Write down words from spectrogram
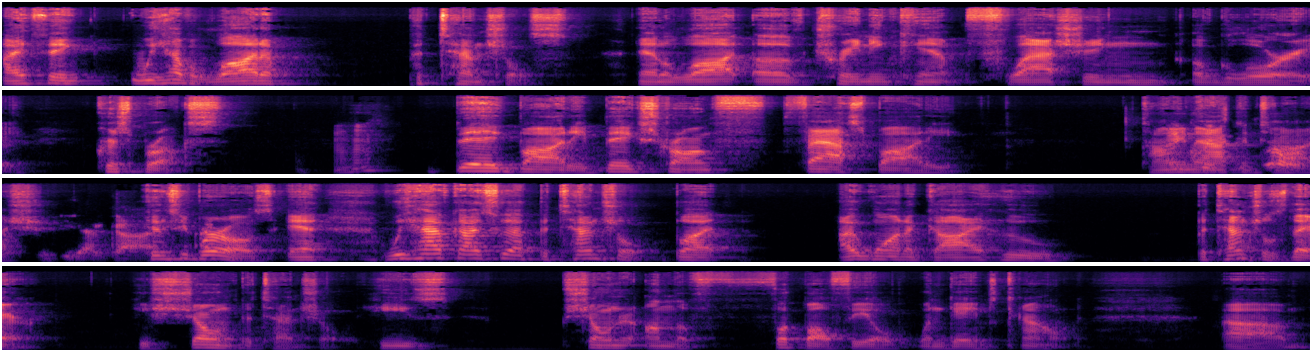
I think we have a lot of potentials and a lot of training camp flashing of glory. Chris Brooks, mm-hmm. big body, big, strong, fast body. Tommy McIntosh, Quincy Burroughs, and we have guys who have potential, but I want a guy who potential's there. He's shown potential. He's shown it on the football field when games count, um,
